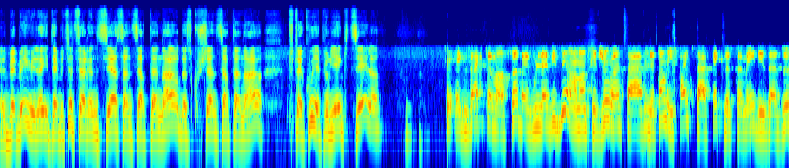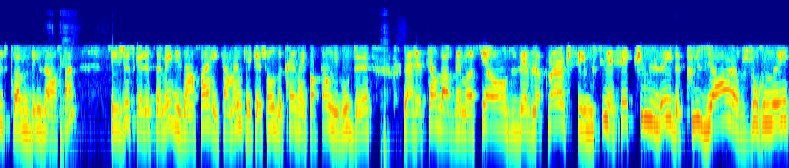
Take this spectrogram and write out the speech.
le bébé, lui, là, il est habitué de faire une sieste à une certaine heure, de se coucher à une certaine heure. Tout à coup, il n'y a plus rien qui tient, là. C'est exactement ça. Ben, vous l'avez dit en entrée de jeu, hein, ça, le temps des fêtes, ça affecte le sommeil des adultes comme des enfants. C'est juste que le sommeil des enfants est quand même quelque chose de très important au niveau de la gestion de leurs émotions, du développement, puis c'est aussi l'effet cumulé de plusieurs journées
